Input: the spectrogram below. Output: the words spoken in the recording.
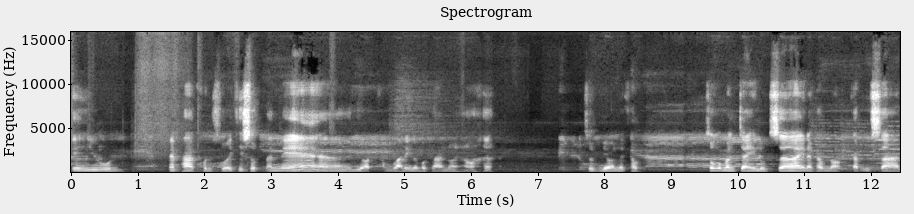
เกยูน ม่พาคนสวยที่สุดนั่นแน่หยอดคำหวานอีระบักหลานหน่อยเฮาสุดยอดเลยครับ ส่งกำลังใจหลูกซ้นะครับเนาะกับอีสาน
